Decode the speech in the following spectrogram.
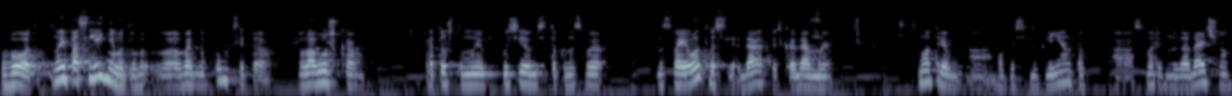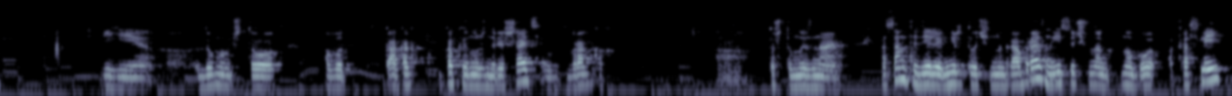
Вот. Ну и последний вот в, в этом пункте это ловушка про то, что мы фокусируемся только на, свое, на своей отрасли, да, то есть когда мы смотрим, а, допустим, на клиентов, а, смотрим на задачу и а, думаем, что вот как, как, как ее нужно решать в рамках то, что мы знаем. На самом-то деле мир-то очень многообразный, есть очень много, много отраслей,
